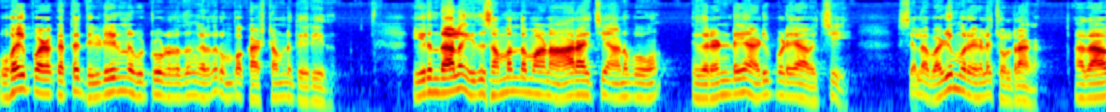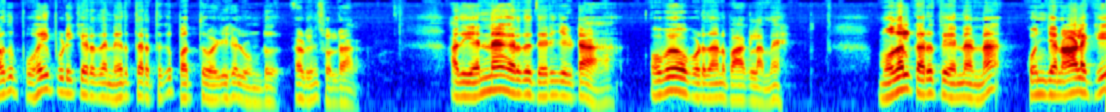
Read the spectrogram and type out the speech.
புகைப்பழக்கத்தை திடீர்னு விட்டு விடுறதுங்கிறது ரொம்ப கஷ்டம்னு தெரியுது. இருந்தாலும் இது சம்பந்தமான ஆராய்ச்சி அனுபவம் இது ரெண்டையும் அடிப்படையாக வச்சு சில வழிமுறைகளை சொல்கிறாங்க அதாவது புகைப்பிடிக்கிறத நிறுத்துறதுக்கு பத்து வழிகள் உண்டு அப்படின்னு சொல்கிறாங்க அது என்னங்கிறத தெரிஞ்சுக்கிட்டா உபயோகப்படுதான்னு பார்க்கலாமே. முதல் கருத்து என்னென்னா கொஞ்ச நாளைக்கு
